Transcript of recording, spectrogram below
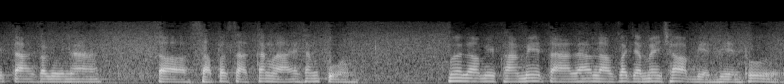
ตตากรุณาต่อสรรพสัตว์ทั้งหลายทั้งปวง เมื่อเรามีความเมตตาแล้วเราก็จะไม่ชอบเบียดเบียนผู้อื่น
